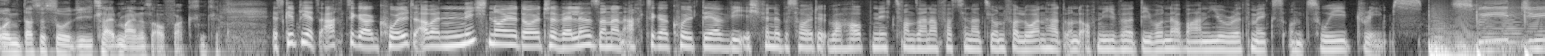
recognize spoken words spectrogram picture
Und das ist so die Zeit meines Aufwachsens. Ja. Es gibt jetzt 80er-Kult, aber nicht neue deutsche Welle, sondern 80er-Kult, der, wie ich finde, bis heute überhaupt nichts von seiner Faszination verloren hat und auch nie wird. Die wunderbaren Eurythmics und Sweet Dreams. Sweet Dreams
